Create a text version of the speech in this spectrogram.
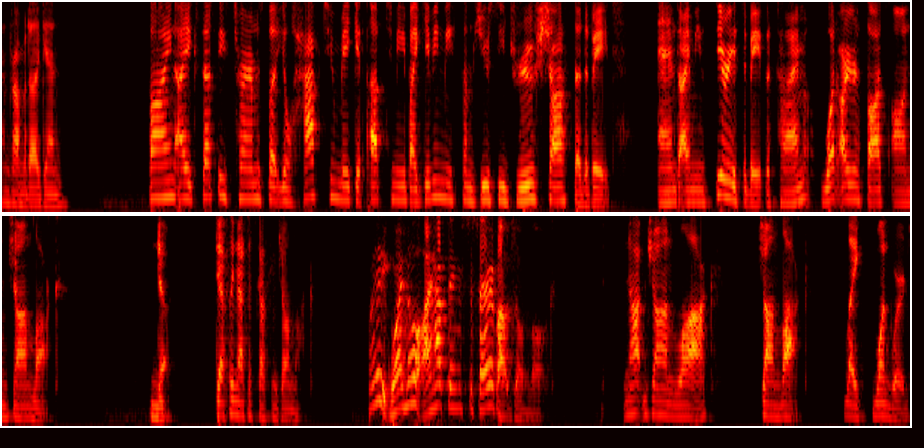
Andromeda again. Fine, I accept these terms, but you'll have to make it up to me by giving me some juicy Drew Shasta debate. And I mean serious debate this time. What are your thoughts on John Locke? No, definitely not discussing John Locke. Wait, why not? I have things to say about John Locke. Not John Locke, John Locke. Like one word,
